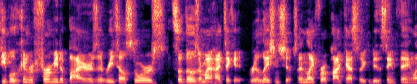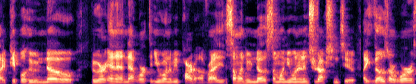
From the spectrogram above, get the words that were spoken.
people who can refer me to buyers at retail stores. So those are my high ticket relationships. And like for a podcaster, it could be the same thing. Like people who know who are in a network that you want to be part of, right? Someone who knows someone you want an introduction to. Like those are worth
